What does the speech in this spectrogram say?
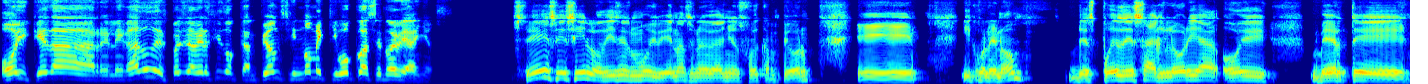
hoy queda relegado después de haber sido campeón, si no me equivoco, hace nueve años. Sí, sí, sí, lo dices muy bien, hace nueve años fue campeón. Eh, híjole, ¿no? Después de esa gloria, hoy verte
